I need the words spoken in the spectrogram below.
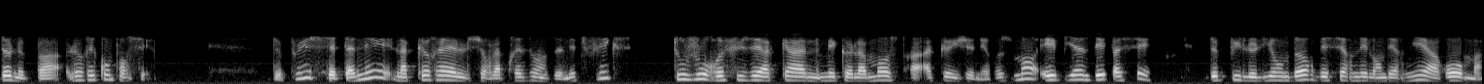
de ne pas le récompenser. De plus, cette année, la querelle sur la présence de Netflix, toujours refusée à Cannes mais que la Mostra accueille généreusement, est bien dépassée depuis le Lion d'Or décerné l'an dernier à Rome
